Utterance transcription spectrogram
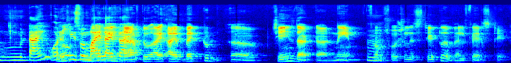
mm, time, or No, at least for no, my we lifetime? Have to, I, I beg to uh, change that name Hmm. from socialist state to a welfare state.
